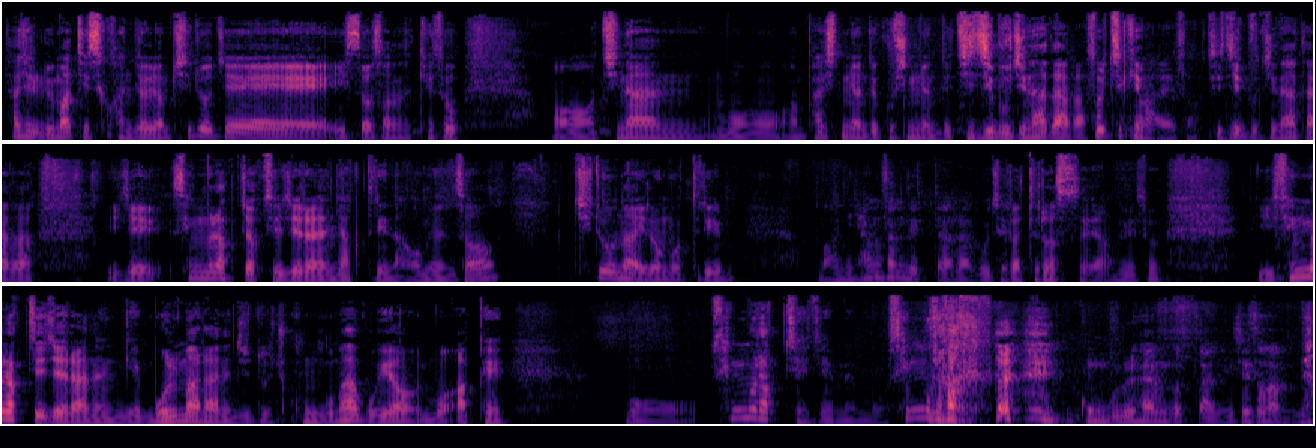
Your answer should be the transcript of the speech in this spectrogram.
사실 류마티스 관절염 치료제에 있어서는 계속 어 지난 뭐한 80년대 90년대 지지부진하다가 솔직히 말해서 지지부진하다가 이제 생물학적 제재라는 약들이 나오면서 치료나 이런 것들이 많이 향상됐다라고 제가 들었어요. 그래서 이 생물학 제재라는 게 뭘 말하는지도 좀 궁금하고요. 뭐 앞에 뭐 생물학 제재면 뭐 생물학 공부를 하는 것도 아니고 죄송합니다.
